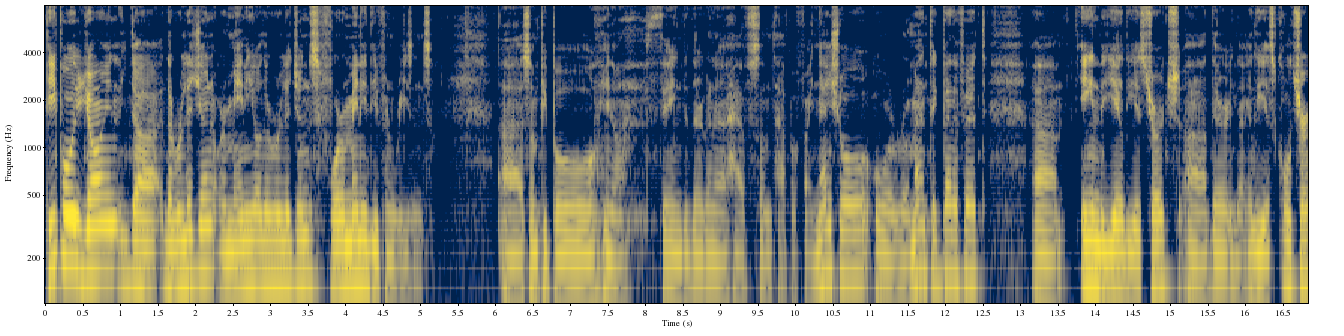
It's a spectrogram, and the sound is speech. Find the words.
People join the, the religion or many other religions for many different reasons. Uh, some people, you know, think that they're going to have some type of financial or romantic benefit. Um, in the LDS church, uh, there in the LDS culture,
